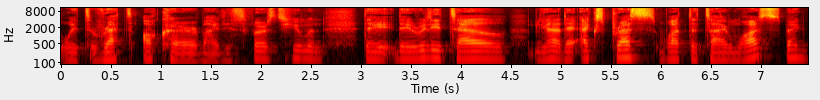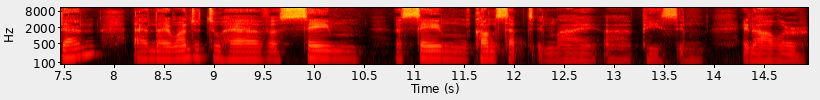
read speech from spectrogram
with red ochre by this first human. They they really tell yeah they express what the time was back then. And i wanted to have a same the same concept in my uh, piece in in our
